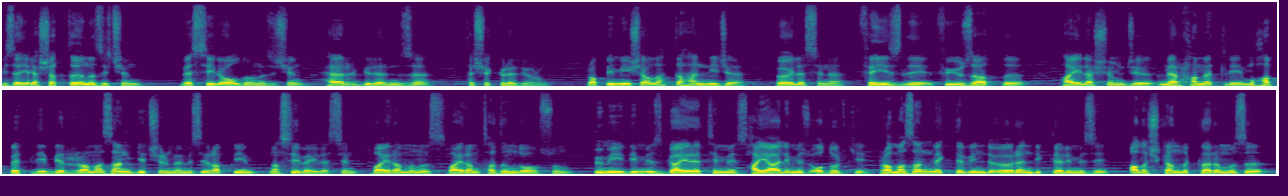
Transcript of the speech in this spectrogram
bize yaşattığınız için, vesile olduğunuz için her birerinize teşekkür ediyorum. Rabbim inşallah daha nice böylesine feyizli, füyüzatlı, paylaşımcı, merhametli, muhabbetli bir Ramazan geçirmemizi Rabbim nasip eylesin. Bayramınız bayram tadında olsun. Ümidimiz, gayretimiz, hayalimiz odur ki Ramazan mektebinde öğrendiklerimizi, alışkanlıklarımızı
